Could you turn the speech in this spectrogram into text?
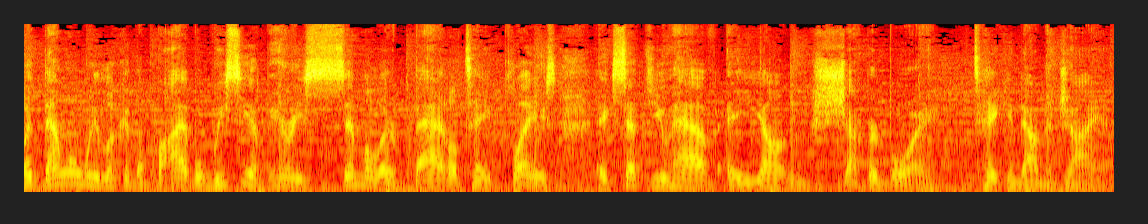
But then when we look at the Bible, we see a very similar battle take place, except you have a young shepherd boy taking down a giant.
